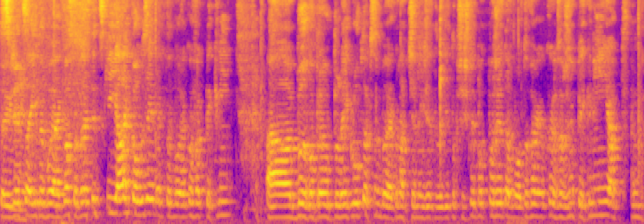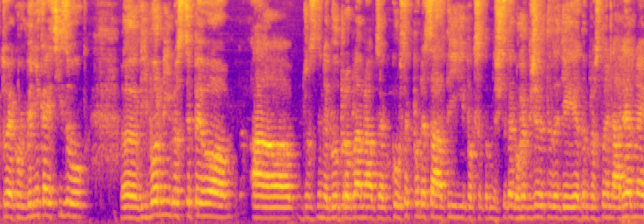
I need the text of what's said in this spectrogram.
Takže celý to bylo jako satanistický, ale cozy, tak to bylo jako fakt pěkný. A byl to opravdu plný klub, tak jsem byl jako nadšený, že ty lidi to přišli podpořit a bylo to fakt jako hrozně pěkný a v punktu jako vynikající zvuk, eh, výborný prostě pivo a prostě nebyl problém dát to jako kousek po desátý, pak se tam ještě tak ohemžili ty lidi, je ten prostor je nádherný.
